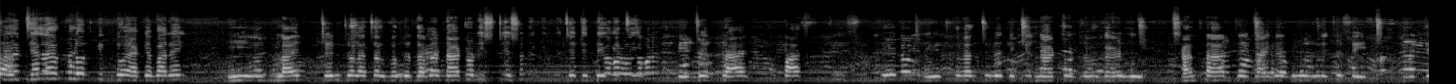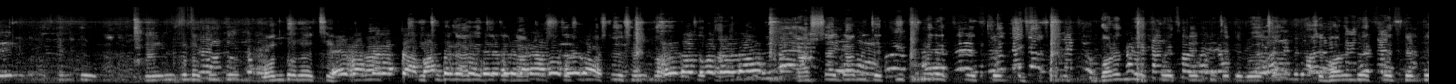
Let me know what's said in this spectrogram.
সেই জেলাগুলোর কিন্তু একেবারেই লাইন ট্রেন চলাচল বন্ধ। আমরা নাটোর স্টেশনে কিন্তু যেটি দেখেছি যে প্রায় পাঁচটি ট্রেন উত্তরাঞ্চলের দিকে নাটোর নওগাঁ সান্তাহার যে জায়গাগুলো রয়েছে সেই ট্রেনগুলো কিন্তু কিন্তু বন্ধ রয়েছে। আমরা কিছুদিন আগে যেটা নাটোর স্টেশন মাস্টারের সঙ্গে কথা বলছি রাজশাহীগামী যে Titumir express train Barendra express ট্রেনটি যেটি রয়েছে সে বরেন্দ্র এক্সপ্রেস ট্রেনটি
